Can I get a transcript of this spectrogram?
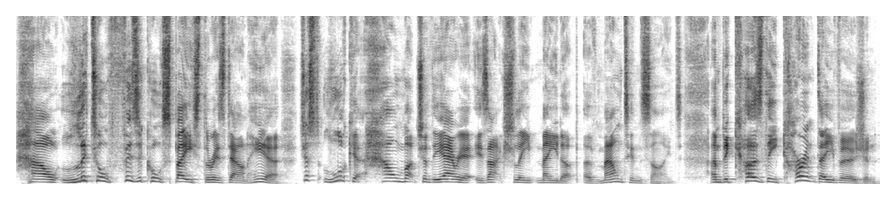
how little physical space there is down here. Just look at how much of the area is actually made up of mountainsides. And because the current day version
